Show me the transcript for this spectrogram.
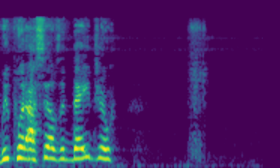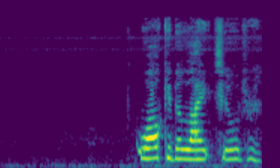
we put ourselves in danger Walk in the light, children.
